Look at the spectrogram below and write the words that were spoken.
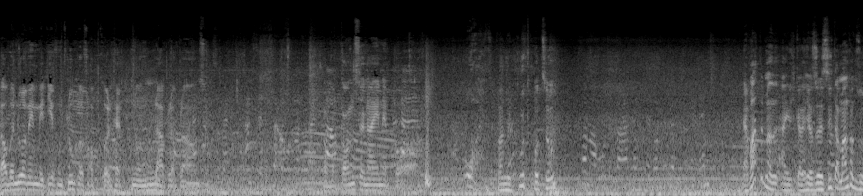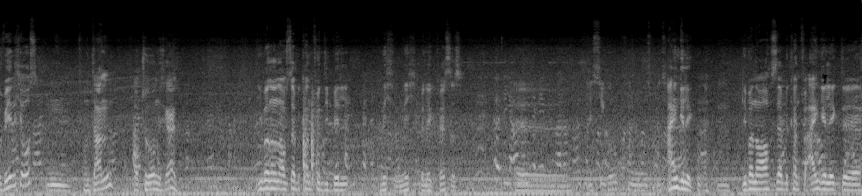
Aber nur, wenn wir die vom Flughafen abgeholt hätten Mhm. und bla bla bla und so. Aber ganz alleine, boah. Oh, war eine gute Portion. Erwartet man eigentlich gar nicht. Also es sieht am Anfang so wenig aus Mhm. und dann haut schon ordentlich rein. Libanon auch sehr bekannt für die Bill nicht, nicht belegt, wer ist das? Äh, eingelegten. Libanon auch sehr bekannt für eingelegte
